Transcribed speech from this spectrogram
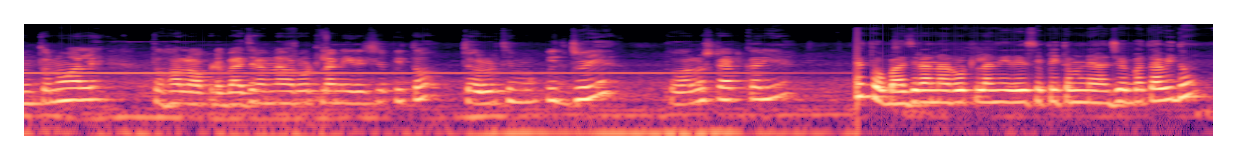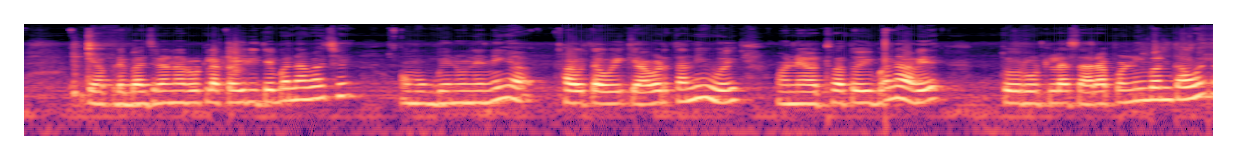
એમ તો ન હાલે. તો હાલો આપણે બાજરાના રોટલાની રેસીપી તો જરૂરથી મૂકવી જ જોઈએ. તો હાલો સ્ટાર્ટ કરીએ. તો બાજરાના રોટલાની રેસીપી તમને આજે બતાવી દઉં કે આપણે બાજરાના રોટલા કઈ રીતે બનાવવા છે. અમુક બહેનોને નહીં ફાવતા હોય કે આવડતા નહીં હોય, અને અથવા તો એ બનાવે, તો રોટલા સારા પણ નહીં બનતા હોય.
